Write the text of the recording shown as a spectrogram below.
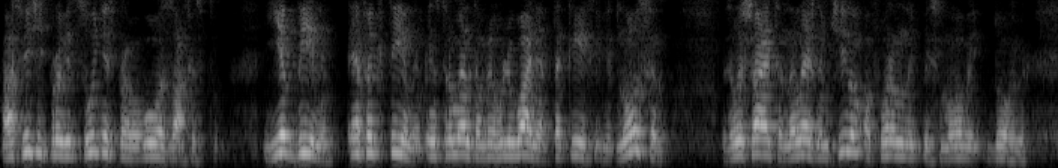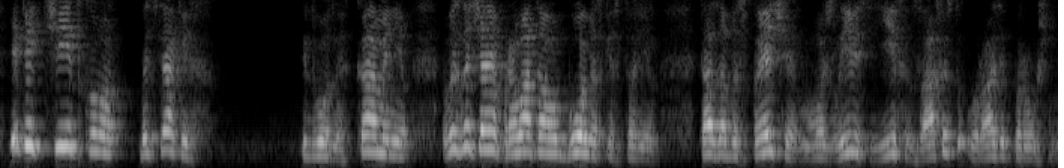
а свідчить про відсутність правового захисту. Єдиним ефективним інструментом регулювання таких відносин залишається належним чином оформлений письмовий договір, який чітко, без всяких підводних каменів, визначає права та обов'язки сторін та забезпечує можливість їх захисту у разі порушення.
